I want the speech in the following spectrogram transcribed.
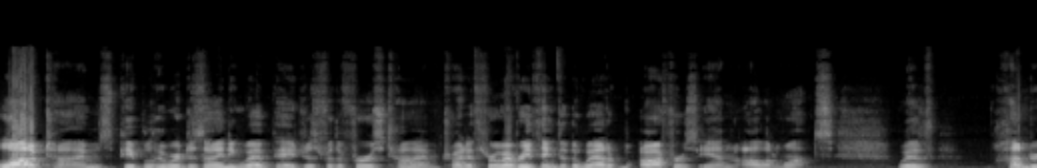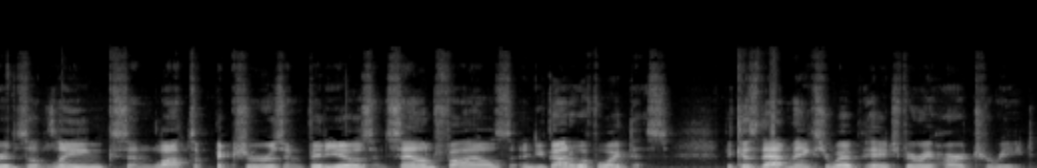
A lot of times, people who are designing web pages for the first time try to throw everything that the web offers in all at once, with hundreds of links and lots of pictures and videos and sound files, and you've got to avoid this, because that makes your web page very hard to read.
